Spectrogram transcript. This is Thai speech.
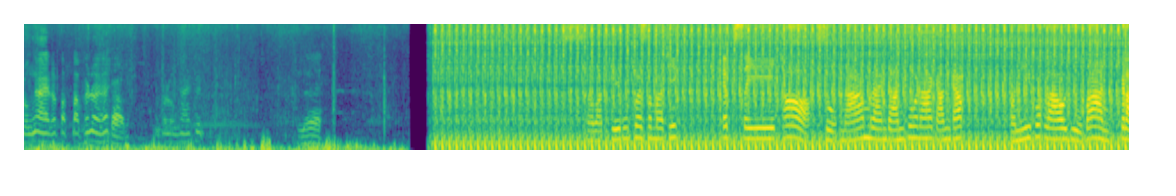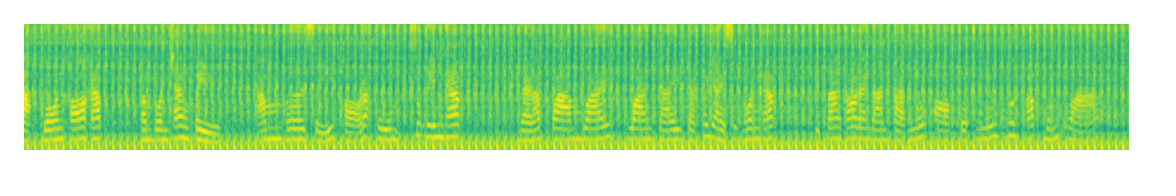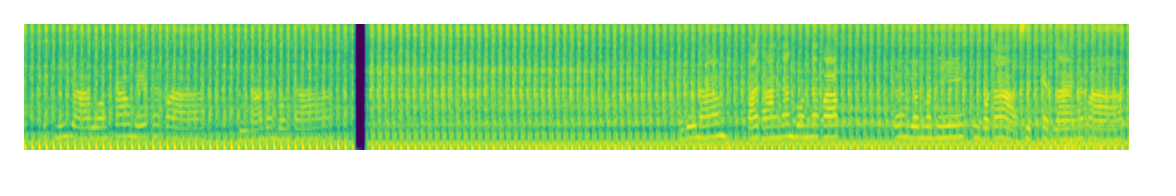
ลงง่ายเราปรับปรับให้หน่อยนะครับมันก็ลงง่ายขึ้นเลยสวัสดีเพื่อนๆสมาชิก FC ท่อสูบน้ำแรงดันทั่วหน้ากันครับ วันนี้พวกเราอยู่บ้านกระโดนคอครับตำบลช่างปีอำเภอศรีขอรภูมิสุรินทร์ครับ ได้รับความไว้วางใจจากผู้ใหญ่สุทนครับ ติดตั้งท่อแรงดัน 8 นิ้วออก 6 นิ้วรุ่นพับหมุนขวาคลิปนี้ยาวรวม 9 เมตรนะครับดูน้ำด้านบนครับ ไป ดูน้ำปลายทางด้านบนนะครับ เครื่องยนต์วันนี้คูโบต้า11 แรงนะครับ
